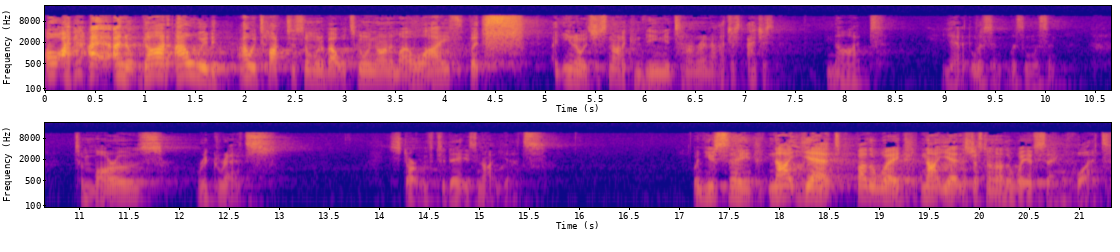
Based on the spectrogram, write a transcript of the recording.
Oh, I, I, I, know, God, I would, I would talk to someone about what's going on in my life, but, you know, it's just not a convenient time right now. I just, I just, not yet. Listen, listen, listen. Tomorrow's regrets start with today's not yets. When you say not yet, by the way, not yet is just another way of saying what?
